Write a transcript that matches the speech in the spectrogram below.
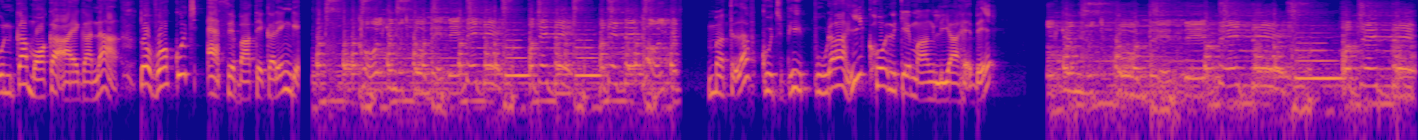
उनका मौका आएगा ना तो वो कुछ ऐसे बातें करेंगे। खोल के मुझको दे दे दे दे ओ दे दे ओ दे दे खोल के। मतलब कुछ भी पूरा ही खोल के मांग लिया है बे। के मुझको दे दे दे दे। ओ दे दे।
